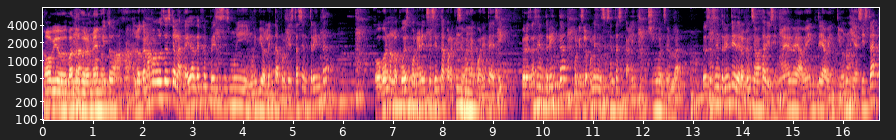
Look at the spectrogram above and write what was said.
Obvio, van a durar menos. poquito, ajá. Lo que no me gusta es que la caída de FPS es muy, muy violenta porque estás en 30 o bueno, lo puedes poner en 60 para que se baje a 40 y así. Pero estás en 30, porque si lo pones en 60 se calienta un chingo el celular. Pero estás en 30 y de repente se baja a 19, a 20, a 21 y así está.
